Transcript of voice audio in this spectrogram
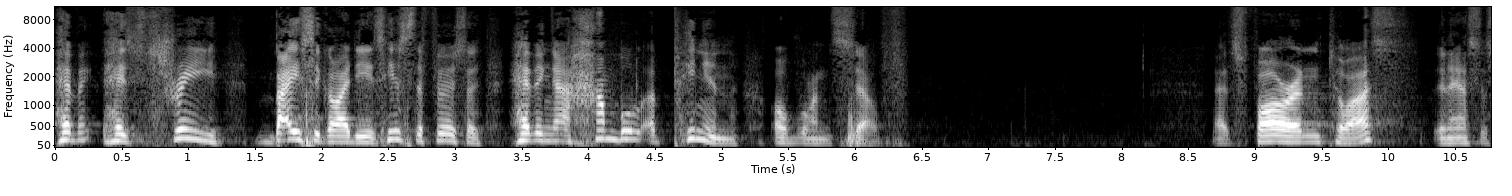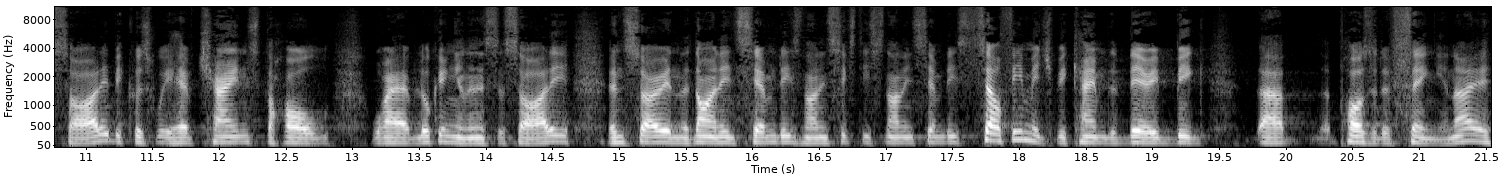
having, has three basic ideas. Here's the first having a humble opinion of oneself. That's foreign to us in our society because we have changed the whole way of looking in our society. And so in the 1970s, 1960s, 1970s, self image became the very big uh, positive thing, you know.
